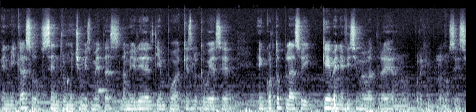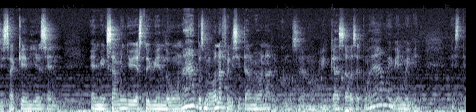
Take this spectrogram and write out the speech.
en mi caso, centro mucho mis metas la mayoría del tiempo a qué es lo que voy a hacer en corto plazo y qué beneficio me va a traer, ¿no? Por ejemplo, no sé, si saqué 10 en, en mi examen, yo ya estoy viendo un, ah, pues me van a felicitar, me van a reconocer, ¿no? En casa va a ser como, ah, muy bien, muy bien. Este,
